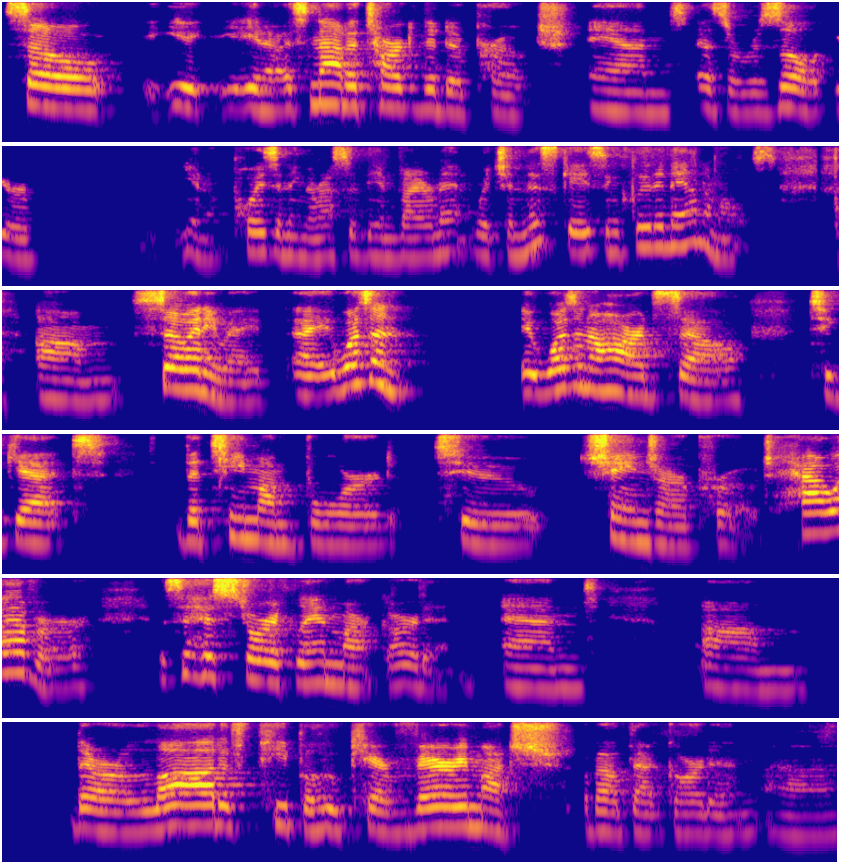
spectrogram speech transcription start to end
so you, you know it's not a targeted approach and as a result you're you know poisoning the rest of the environment which in this case included animals. Um, so anyway it wasn't it wasn't a hard sell to get the team on board to change our approach. However it's a historic landmark garden and um, there are a lot of people who care very much about that garden. Uh,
